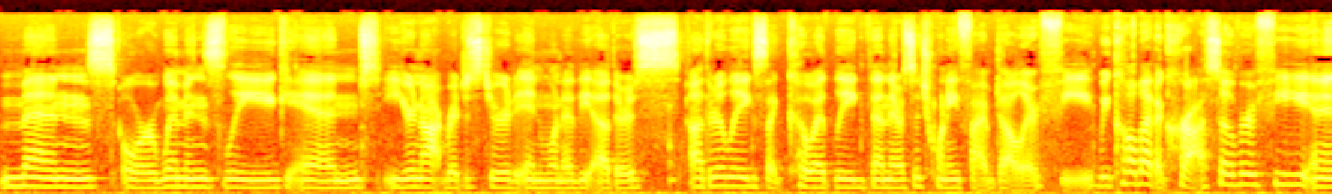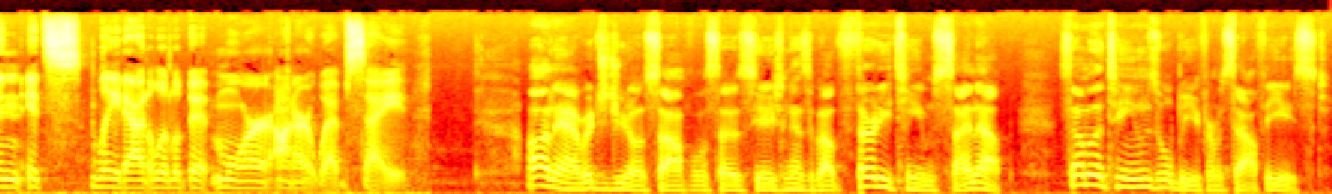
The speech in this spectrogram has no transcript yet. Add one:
men's or women's league, and you're not registered in one of the others other leagues like co-ed league, then there's a twenty five dollar fee. We call that a crossover fee, and it's laid out a little bit more on our website. On average, Juneau Softball Association has about 30 teams sign up. Some of the teams will be from Southeast.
